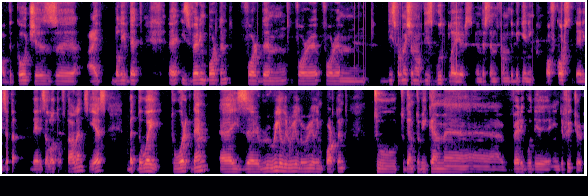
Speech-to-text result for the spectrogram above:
of the coaches, uh, I believe that uh, is very important for the for uh, for um, this formation of these good players. Understand from the beginning. Of course, there is a there is a lot of talent, yes, but the way to work them uh, is uh, really, really, really important to to them to become uh, very good uh, in the future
